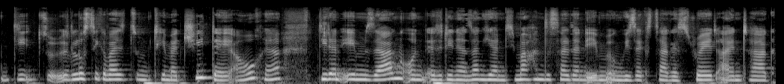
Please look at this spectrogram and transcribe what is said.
die lustigerweise zum Thema Cheat Day auch, ja, die dann eben sagen und also die dann sagen, ja, sie machen das halt dann eben irgendwie sechs Tage straight, einen Tag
